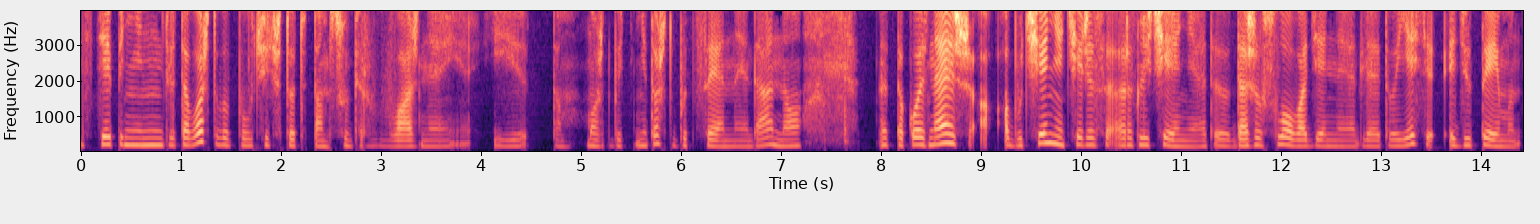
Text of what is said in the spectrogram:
степени не для того, чтобы получить что-то там супер важное и там, может быть, не то чтобы ценные, да, но это такое, знаешь, обучение через развлечение. Это даже слово отдельное для этого есть, edutainment.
